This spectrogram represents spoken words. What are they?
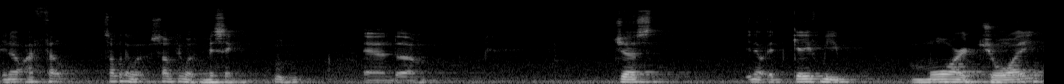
you know, I felt something was, something was missing, mm-hmm. and um, just you know, it gave me more joy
